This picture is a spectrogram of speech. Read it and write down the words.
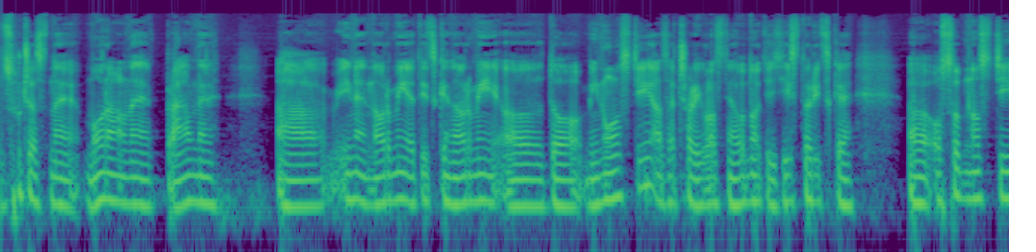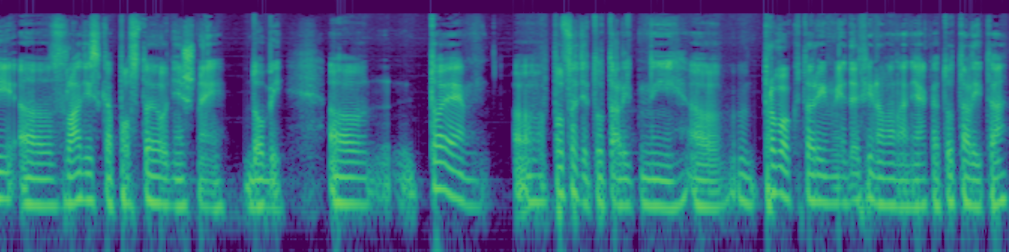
súčasné morálne, právne a iné normy, etické normy do minulosti a začali vlastne hodnotiť historické osobnosti z hľadiska postojov dnešnej doby. To je v podstate totalitný prvok, ktorým je definovaná nejaká totalita.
